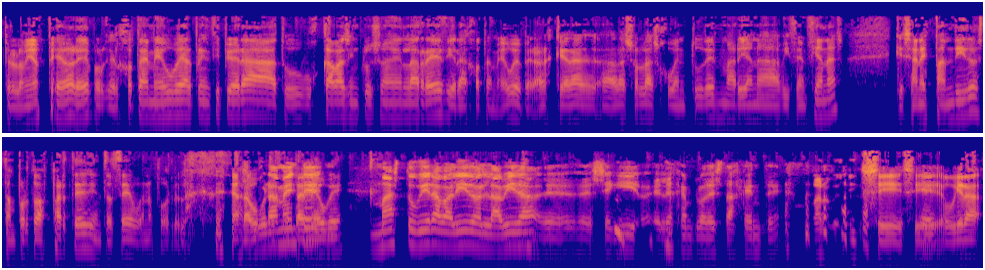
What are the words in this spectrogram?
pero lo mío es peor, ¿eh? Porque el JMV al principio era, tú buscabas incluso en la red y era JMV, pero ahora es que ahora, ahora son las juventudes marianas vicencianas que se han expandido, están por todas partes y entonces, bueno, pues ahora seguramente JMV. más te hubiera valido en la vida eh, seguir el ejemplo de esta gente. Claro que sí. Sí, sí, eh, hubiera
